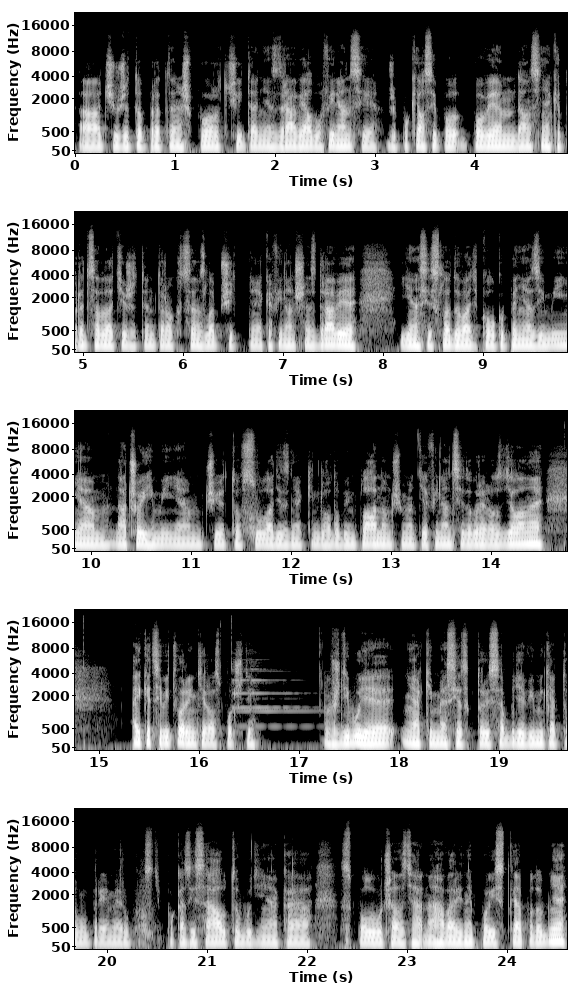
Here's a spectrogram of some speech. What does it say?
či už je to pre ten šport, čítanie, zdravie alebo financie. Že pokiaľ si po, poviem, dám si nejaké predsavzatie, že tento rok chcem zlepšiť nejaké finančné zdravie, idem si sledovať, koľko peňazí míňam, na čo ich míňam, či je to v súlade s nejakým dlhodobým plánom, či máte financie dobre rozdelené, aj keď si vytvorím tie rozpočty vždy bude nejaký mesiac, ktorý sa bude vymykať tomu priemeru. Proste pokazí sa auto, bude nejaká spolúčasť na havarijnej poistke a podobne.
